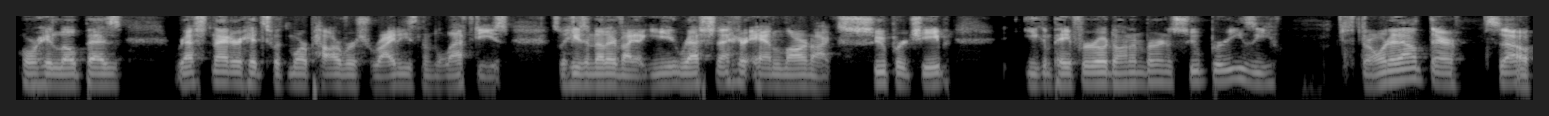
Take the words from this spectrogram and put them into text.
Jorge Lopez. Refsnyder hits with more power versus righties than lefties. So he's another value. You need Refsnyder and Larnach super cheap. You can pay for Rodon and Burnes super easy. Just throwing it out there. So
